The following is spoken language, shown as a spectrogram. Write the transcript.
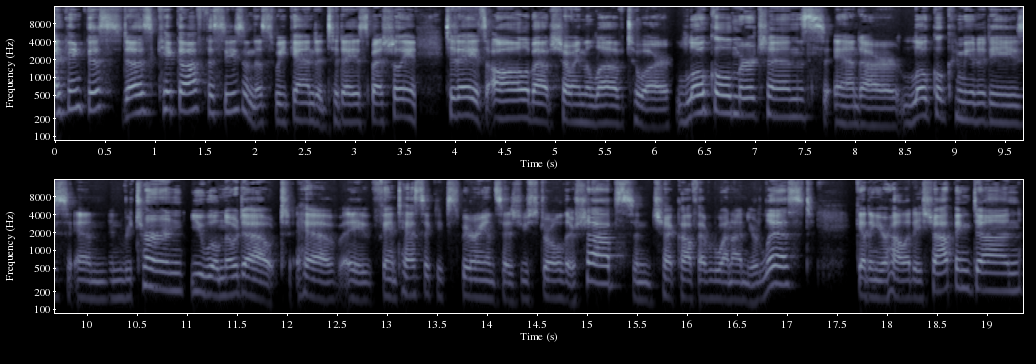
I think this does kick off the season this weekend and today especially. Today it's all about showing the love to our local merchants and our local communities and in return you will no doubt have a fantastic experience as you stroll their shops and check off everyone on your list, getting your holiday shopping done.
